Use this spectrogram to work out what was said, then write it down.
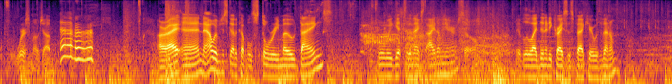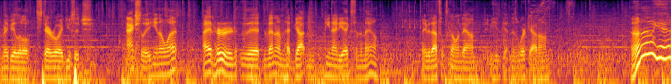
That's the worst mow job ever. All right, and now we've just got a couple story mode things before we get to the next item here. So we have a little identity crisis back here with Venom maybe a little steroid usage. Actually, you know what? I had heard that Venom had gotten P90X in the mail. Maybe that's what's going down. Maybe he's getting his workout on. Oh, yeah.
